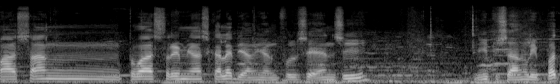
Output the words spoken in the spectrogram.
pasang tuas remnya scarlett yang yang full CNC ini bisa ngelipet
